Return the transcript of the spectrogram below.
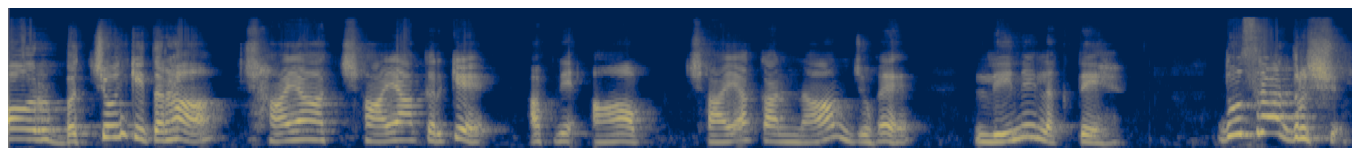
और बच्चों की तरह छाया छाया करके अपने आप छाया का नाम जो है लेने लगते हैं। दूसरा दृश्य,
